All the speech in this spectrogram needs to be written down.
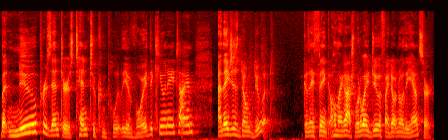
But new presenters tend to completely avoid the Q&A time and they just don't do it because they think, "Oh my gosh, what do I do if I don't know the answer?"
